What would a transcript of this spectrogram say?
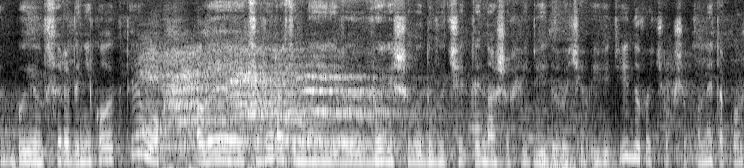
якби всередині колективу, але цього разу ми вирішили долучити наших відвідувачів і відвідувачок, щоб вони також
